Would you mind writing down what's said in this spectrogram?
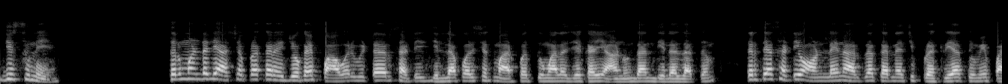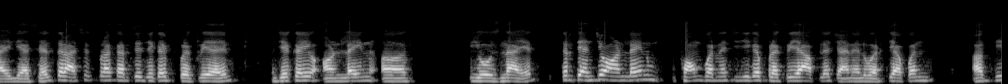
दिसून येईल. तर मंडळी अशा प्रकारे जो काही पॉवर विटरसाठी जिल्हा परिषद मार्फत तुम्हाला जे काही अनुदान दिलं जातं तर त्यासाठी ऑनलाईन अर्ज करण्याची प्रक्रिया तुम्ही पाहिली असेल तर अशाच प्रकारचे जे काही प्रक्रिया आहेत जे काही ऑनलाईन योजना आहेत तर त्यांची ऑनलाईन फॉर्म भरण्याची जी काही प्रक्रिया आपल्या चॅनेलवरती आपण अगदी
